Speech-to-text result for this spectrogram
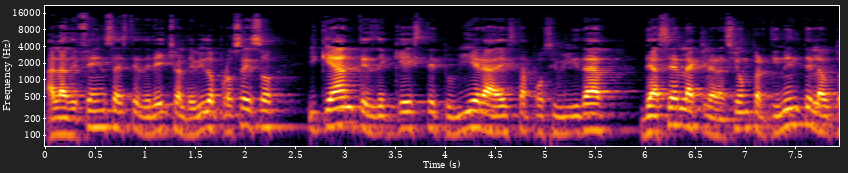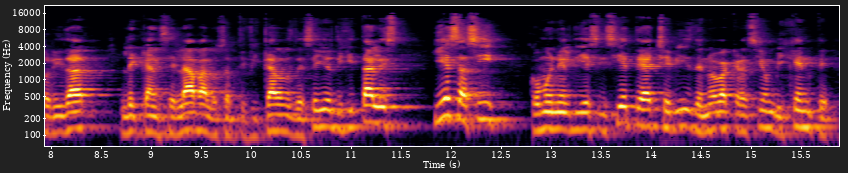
a la defensa, este derecho al debido proceso, y que antes de que éste tuviera esta posibilidad de hacer la aclaración pertinente, la autoridad le cancelaba los certificados de sellos digitales, y es así como en el 17H bis de nueva creación vigente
